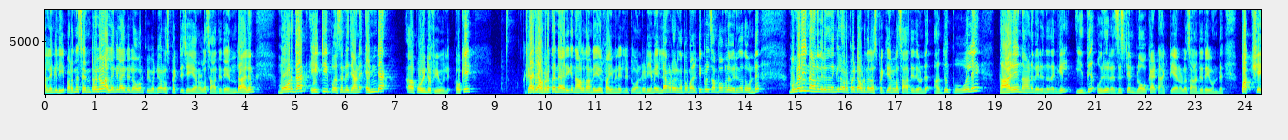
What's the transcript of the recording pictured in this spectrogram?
അല്ലെങ്കിൽ ഈ പറഞ്ഞ സെൻട്രലോ അല്ലെങ്കിൽ അതിന്റെ ലോവർ പിവറ്റിനോ റെസ്പെക്റ്റ് ചെയ്യാനുള്ള സാധ്യത എന്തായാലും മോർ ദാൻ എയ്റ്റി പെർസെന്റേജ് ആണ് എന്റെ പോയിന്റ് ഓഫ് വ്യൂവിൽ ഓക്കെ കാര്യം അവിടെ തന്നെ ആയിരിക്കും. നാളെ താണ്ട് ഈ ഒരു ഫൈവ് മിനിറ്റിൽ ടു ഹൺഡ്രഡ് എം എല്ലാം കൂടെ വരുന്നത്. അപ്പോൾ മൾട്ടിപ്പിൾ സംഭവങ്ങൾ വരുന്നത് കൊണ്ട് മുകളിൽ നിന്നാണ് വരുന്നതെങ്കിൽ ഉറപ്പായിട്ട് അവിടുന്ന് റെസ്പെക്ട് ചെയ്യാനുള്ള സാധ്യതയുണ്ട്. അതുപോലെ താഴെ നിന്നാണ് വരുന്നതെങ്കിൽ ഇത് ഒരു റെസിസ്റ്റന്റ് ബ്ലോക്കായിട്ട് ആക്ട് ചെയ്യാനുള്ള സാധ്യതയുണ്ട്. പക്ഷേ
